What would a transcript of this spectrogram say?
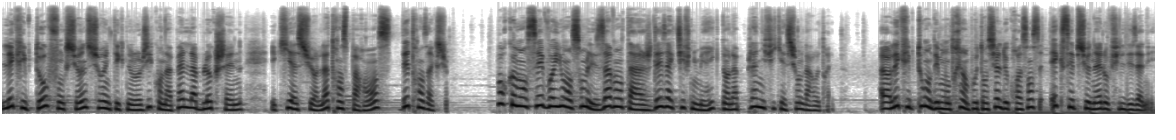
les cryptos fonctionnent sur une technologie qu'on appelle la blockchain et qui assure la transparence des transactions. Pour commencer, voyons ensemble les avantages des actifs numériques dans la planification de la retraite. Alors les cryptos ont démontré un potentiel de croissance exceptionnel au fil des années.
